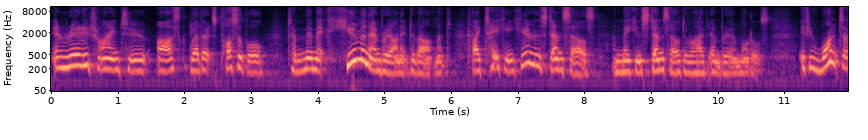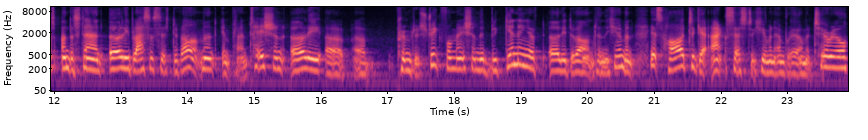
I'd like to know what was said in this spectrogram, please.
in really trying to ask whether it's possible to mimic human embryonic development by taking human stem cells and making stem cell derived embryo models. If you want to understand early blastocyst development, implantation, early uh, uh, primitive streak formation, the beginning of early development in the human, it's hard to get access to human embryo material.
